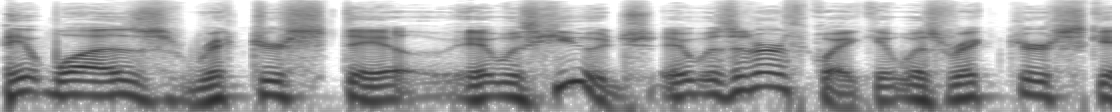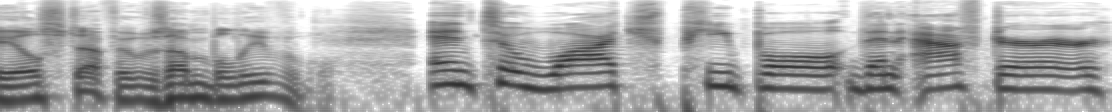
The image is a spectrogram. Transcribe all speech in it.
it was Richter scale. It was huge. It was an earthquake. It was Richter scale stuff. It was unbelievable. and to watch people then after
